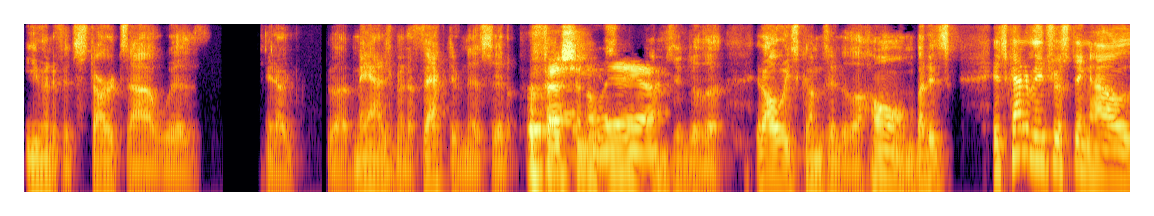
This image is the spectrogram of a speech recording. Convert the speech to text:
even if it starts out with, you know, uh, management effectiveness, it professional, yeah, yeah, comes into the it always comes into the home. But it's it's kind of interesting how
